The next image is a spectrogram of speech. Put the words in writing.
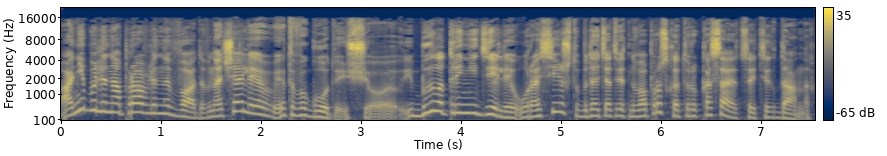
Они были направлены в ВАДА в начале этого года еще. И было три недели у России, чтобы дать ответ на вопрос, который касается этих данных.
